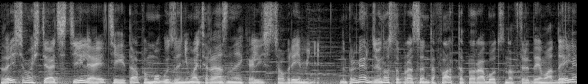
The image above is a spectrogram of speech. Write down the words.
В зависимости от стиля эти этапы могут занимать разное количество времени. Например, 90% арта проработано в 3D модели,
